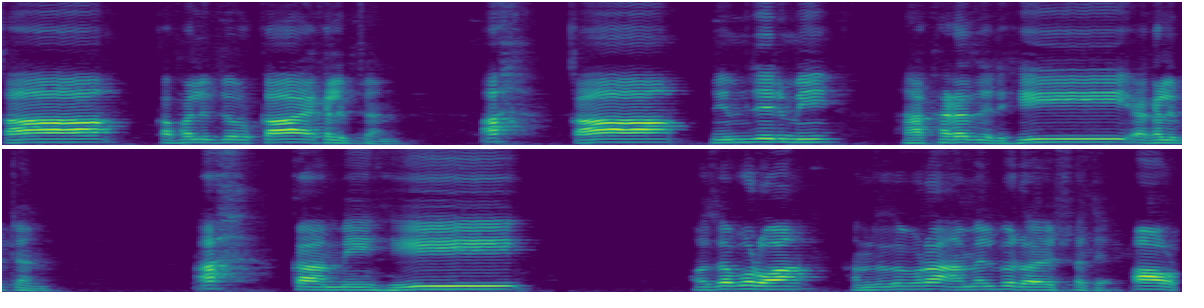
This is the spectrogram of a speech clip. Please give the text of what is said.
কা কাফালিপ কা একালিপ টান। আহ, কা মিমজের মি। হা খারাজের হি একালিপ টান। আহ, কামি হি। অজাবর ওয়া হামজা জবর আমেল বে রয়ের সাথে। আর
